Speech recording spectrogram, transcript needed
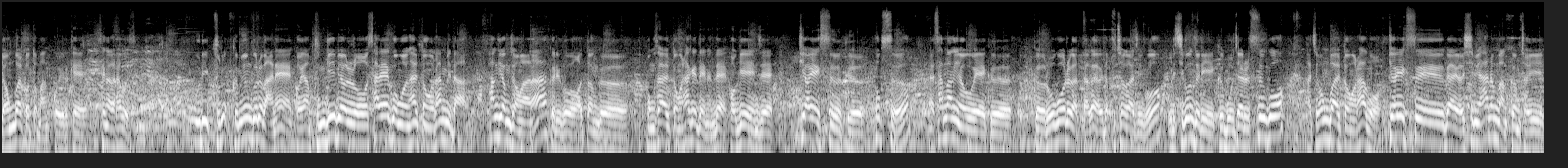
연구할 것도 많고 이렇게 생각을 하고 있습니다. 우리 그룹, 금융그룹 안에 거의 한 분기별로 사회공헌 활동을 합니다. 환경 정화나 그리고 어떤 그 봉사활동을 하게 되는데 거기에 이제 PIX 그 폭스 사망여우의 그, 그 로고를 갖다가 여기다 붙여가지고 우리 직원들이 그 모자를 쓰고 같이 홍보 활동을 하고 PIX가 열심히 하는 만큼 저희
